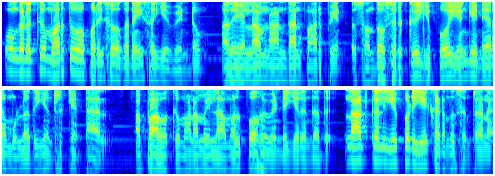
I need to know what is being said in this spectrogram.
உங்களுக்கு மருத்துவ பரிசோதனை செய்ய வேண்டும். அதையெல்லாம் நான் தான் பார்ப்பேன். சந்தோஷிற்கு இப்போ எங்கே நேரம் உள்ளது? என்று கேட்டாள். அப்பாவுக்கு மனம் இல்லாமல் போக வேண்டியிருந்தது. நாட்கள் இப்படியே கடந்து சென்றன.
